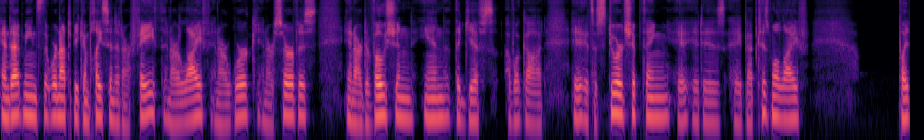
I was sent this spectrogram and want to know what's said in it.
And that means that we're not to be complacent in our faith, in our life, in our work, in our service, in our devotion, in the gifts of what God. It's a stewardship thing. It, is a baptismal life but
